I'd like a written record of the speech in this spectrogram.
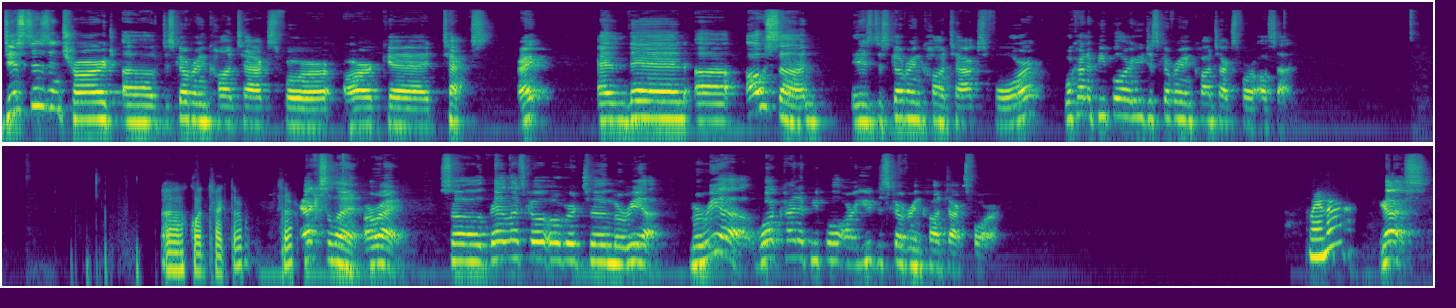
Dista is in charge of discovering contacts for architects, right? And then uh, Ausan is discovering contacts for, what kind of people are you discovering contacts for, Ausan? Uh, contractor, sir. Excellent. All right. So then let's go over to Maria. Maria, what kind of people are you discovering contacts for? Planner? Yes.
